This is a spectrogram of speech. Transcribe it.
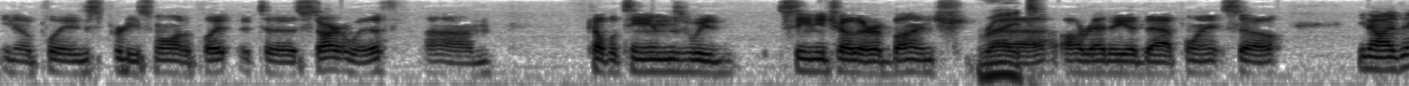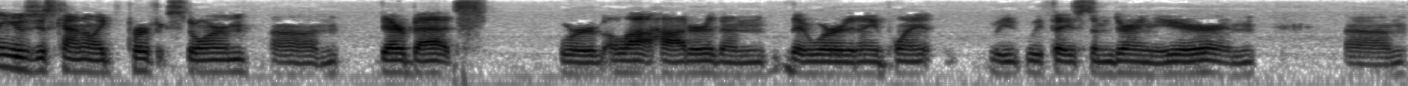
you know, plays pretty small to play to start with. Um, a couple teams we'd seen each other a bunch right. uh, already at that point, so you know, I think it was just kind of like the perfect storm. Um, their bats were a lot hotter than they were at any point we, we faced them during the year. And, um,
